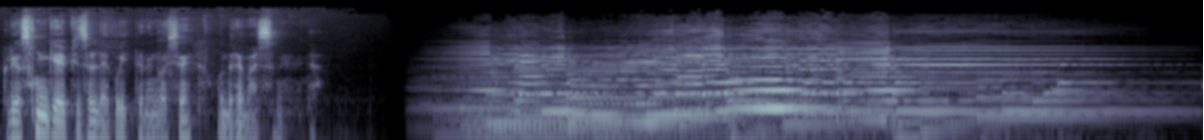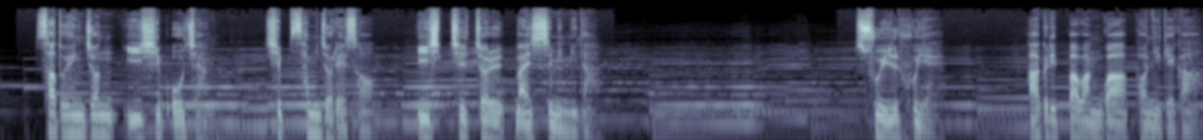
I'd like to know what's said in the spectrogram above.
그리고 성계의 빛을 내고 있다는 것이 오늘의 말씀입니다. 사도행전 25장 13절에서 27절 말씀입니다. 수일 후에 아그리빠 왕과 버니게가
